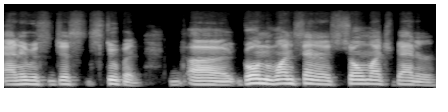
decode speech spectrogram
and it was just stupid. Uh Golden One Center is so much better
